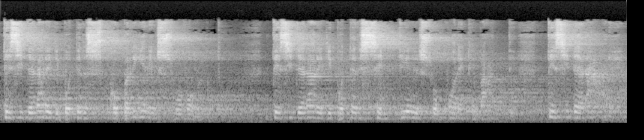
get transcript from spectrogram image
desiderare di poter scoprire il suo volto, desiderare di poter sentire il suo cuore che batte, desiderare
